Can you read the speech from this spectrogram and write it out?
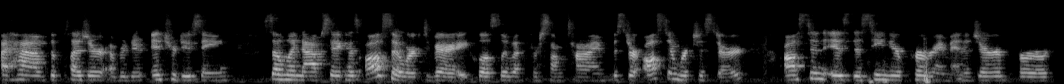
I have the pleasure of introducing someone NAPSG has also worked very closely with for some time, Mr. Austin Worcester. Austin is the Senior Program Manager for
